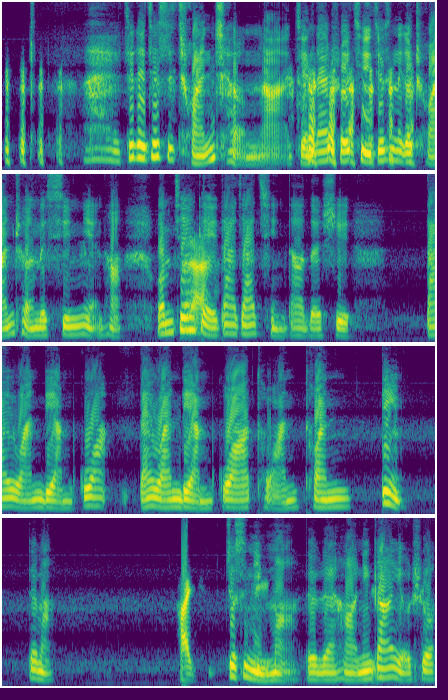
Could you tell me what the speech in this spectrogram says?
哎，这个就是传承啊！简单说起，就是那个传承的信念哈。我们今天给大家请到的是台湾两瓜台湾两瓜团团定，对吗？嗨，就是您嘛，对不对哈？您刚刚有说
